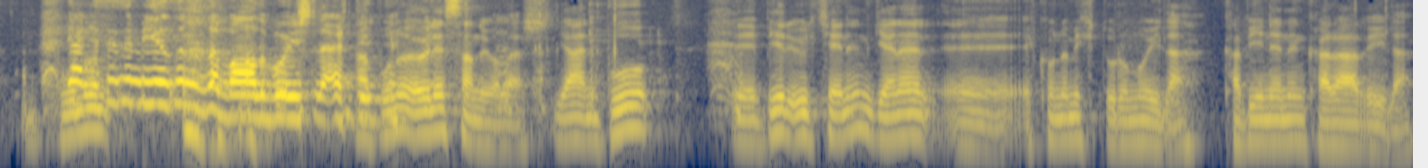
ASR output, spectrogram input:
bunun, Yani sizin bir yazınıza bağlı bu işler değil ha, bunu öyle sanıyorlar. Yani bu e, bir ülkenin genel e, ekonomik durumuyla, kabinenin kararıyla,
